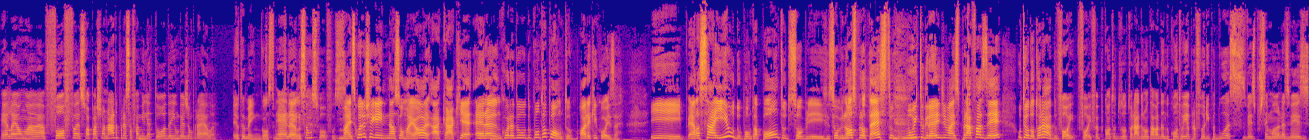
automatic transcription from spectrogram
Ela é uma fofa, sou apaixonada por essa família toda e um beijão pra ela. Eu também gosto muito É, né? dela. Eles são uns fofos. Mas quando eu cheguei na Som Maior, a Ká, que é- era a âncora do, do ponto a ponto. Olha que coisa. E ela saiu do ponto a ponto sobre, sobre nosso protesto muito grande, mas pra fazer o teu doutorado. Foi, foi. Foi por conta do doutorado, eu não tava dando conta. Eu ia pra Floripa duas vezes por semana, às vezes.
